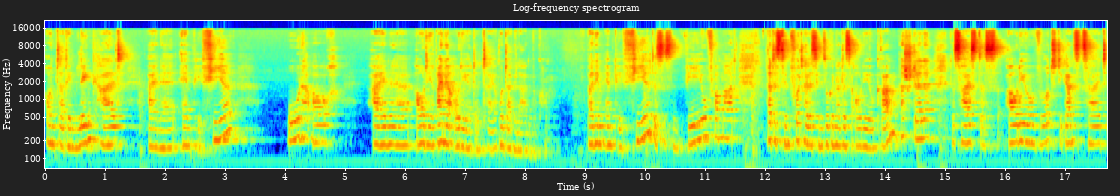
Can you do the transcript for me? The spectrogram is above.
unter dem Link halt eine MP4 oder auch eine Audio, reine Audiodatei runtergeladen bekommen. Bei dem MP4, das ist ein Videoformat, hat es den Vorteil, dass ich ein sogenanntes Audiogramm erstelle. Das heißt, das Audio wird die ganze Zeit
